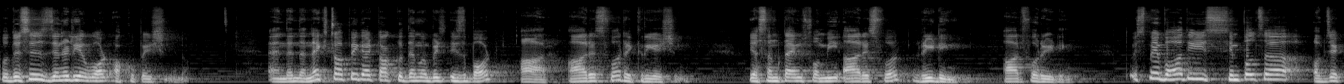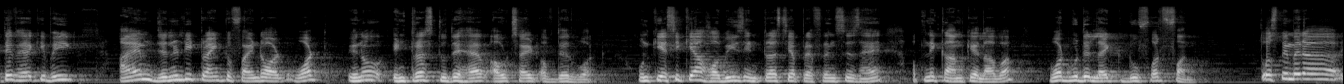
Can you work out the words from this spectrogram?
so this is generally about occupation you know and then the next topic i talk to them a bit is about r r is for recreation Yeah sometimes for me R is for reading R for reading तो इसमें बहुत ही सिंपल सा ऑब्जेक्टिव है कि भाई I am generally trying to find out what you know interest do they have outside of their work उनकी ऐसी क्या हॉबीज़ इंटरेस्ट या प्रेफरेंसेस हैं अपने काम के अलावा? What would they like to do for fun तो उसमें मेरा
